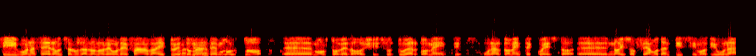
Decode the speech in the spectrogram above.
Sì, buonasera, un saluto all'onorevole Fava e due Buonasera. domande molto, eh, molto veloci su due argomenti. Un argomento è questo, eh, noi soffriamo tantissimo di una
